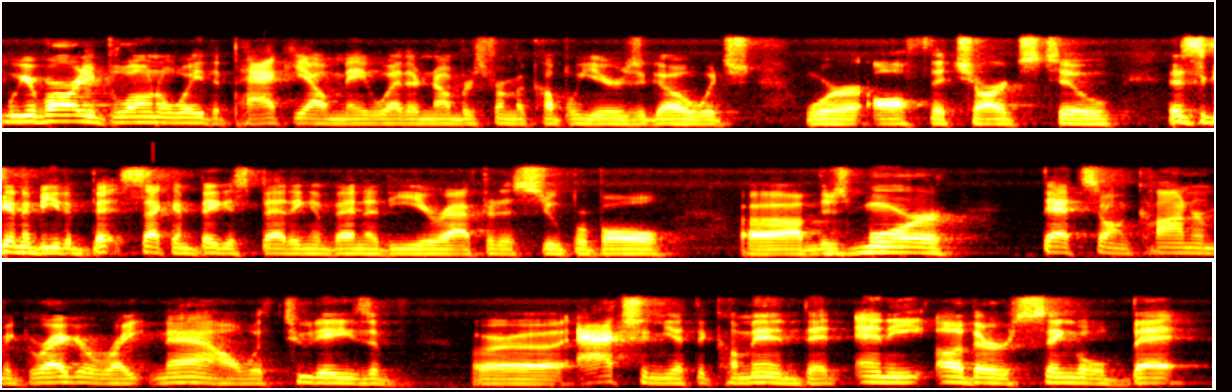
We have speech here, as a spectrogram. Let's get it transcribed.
we've already blown away the Pacquiao Mayweather numbers from a couple years ago, which were off the charts too. This is going to be the second biggest betting event of the year after the Super Bowl. Um, there's more bets on Conor McGregor right now with two days of uh, action yet to come in than any other single bet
